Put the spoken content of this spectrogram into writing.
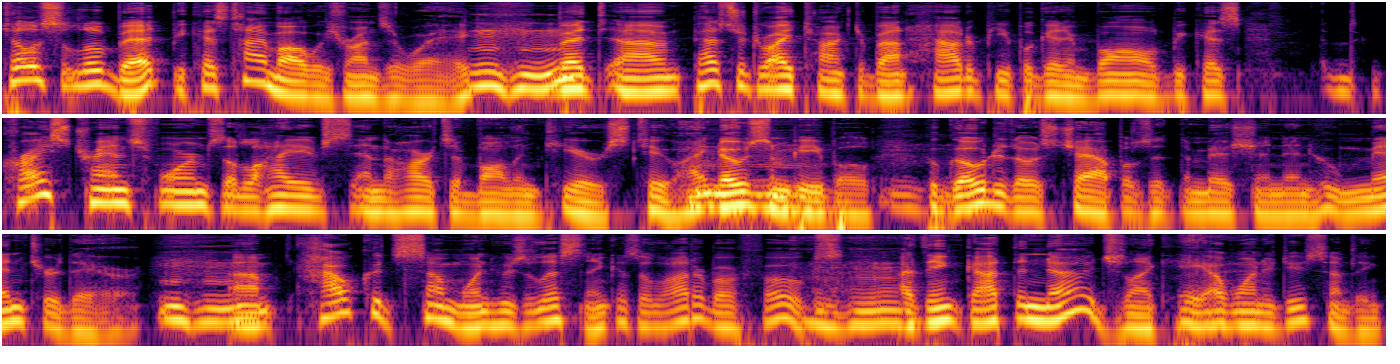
Tell us a little bit because time always runs away. Mm-hmm. But um, Pastor Dwight talked about how do people get involved because Christ transforms the lives and the hearts of volunteers too. I know Mm-hmm. some people who go to those chapels at the mission and who mentor there. Mm-hmm. Um, how could someone who's listening, because a lot of our folks, Mm-hmm. I think, got the nudge, like, "Hey, I want to do something."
